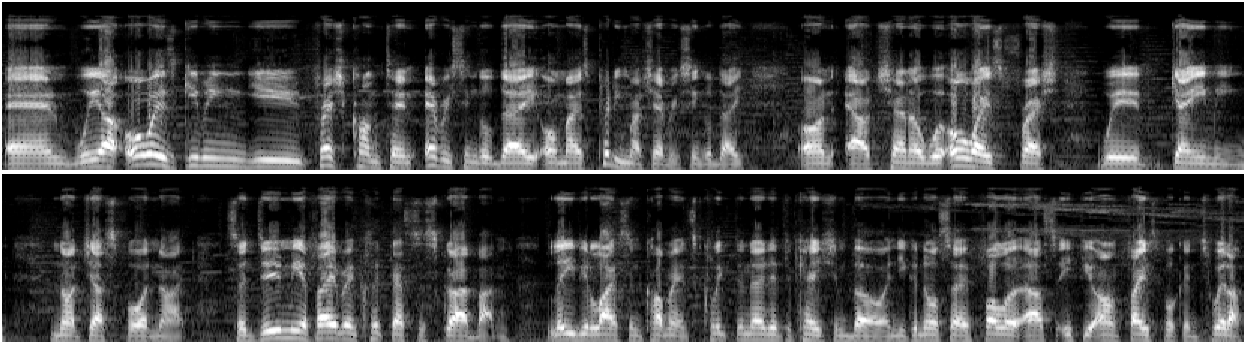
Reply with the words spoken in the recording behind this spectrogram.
And we are always giving you fresh content every single day, almost pretty much every single day on our channel. We're always fresh with gaming, not just Fortnite. So do me a favor and click that subscribe button. Leave your likes and comments, click the notification bell, and you can also follow us if you're on Facebook and Twitter.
